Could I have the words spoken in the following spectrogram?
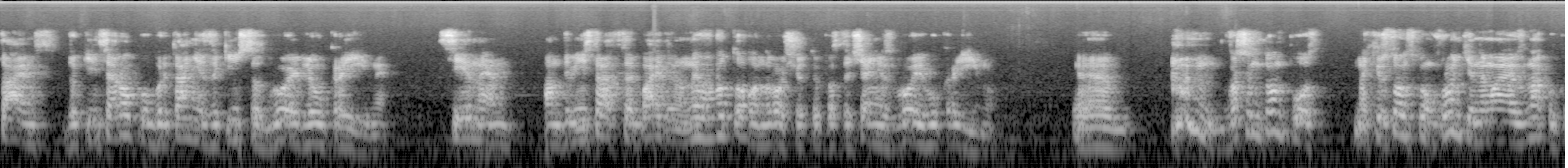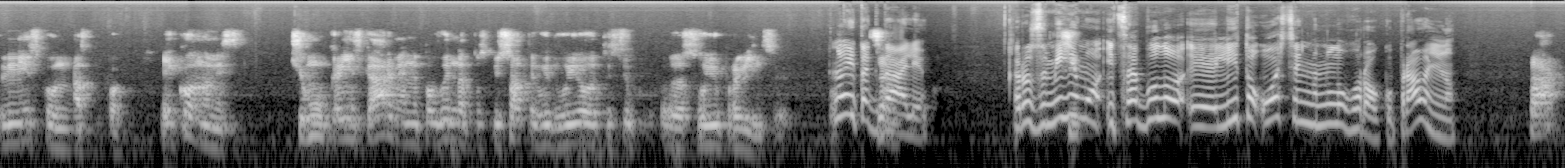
Times. До кінця року в Британії закінчиться зброя для України. CNN. адміністрація Байдена не готова нарощувати постачання зброї в Україну. Е, Вашингтон Пост на Херсонському фронті немає ознак українського наступу. Економіст. Чому українська армія не повинна поспішати відвоювати цю е, свою провінцію? Ну і так Це- далі. Розуміємо, і це було е, літо осінь минулого року, правильно? Так.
